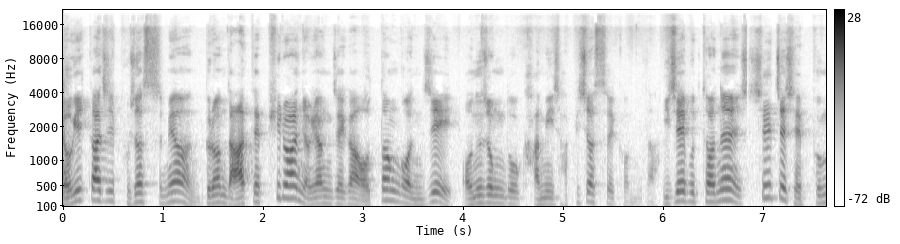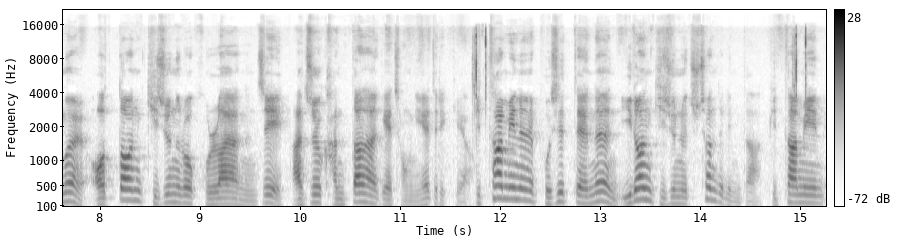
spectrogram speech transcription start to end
여기까지 보셨으면 그럼 나한테 필요한 영양제가 어떤 건지 어느 정도 감이 잡히셨을 겁니다. 이제부터는 실제 제품을 어떤 기준으로 골라야 하는지 아주 간단하게 정리해 드릴게요. 비타민을 보실 때는 이런 기준을 추천드립니다. 비타민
